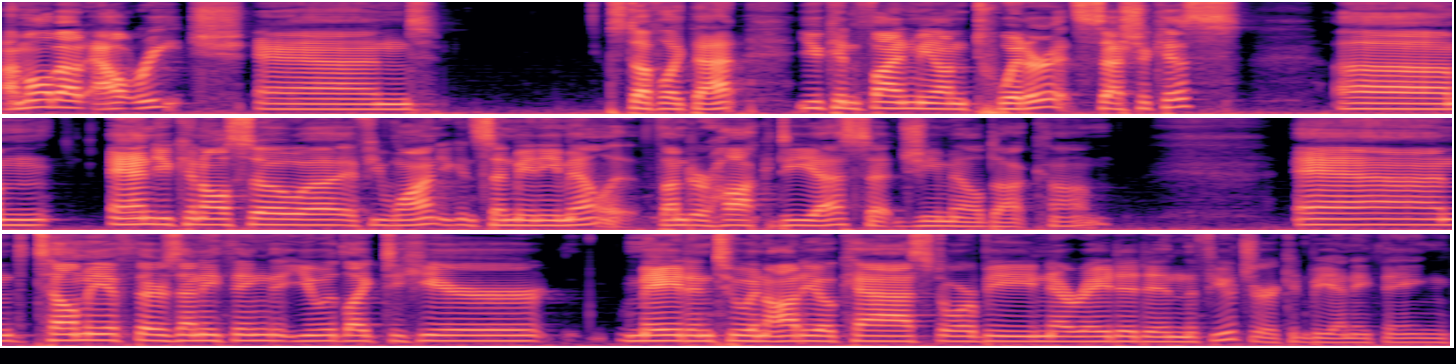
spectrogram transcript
I'm all about outreach and stuff like that. You can find me on Twitter at Seshicus. Um, and you can also, uh, if you want, you can send me an email at thunderhawkds at gmail.com and tell me if there's anything that you would like to hear made into an audio cast or be narrated in the future. It can be anything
